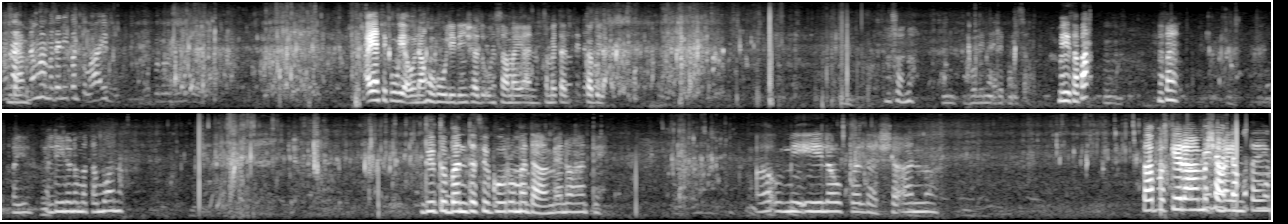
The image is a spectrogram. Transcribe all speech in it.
Dam. Madali naman, madali pang tumaib. Ayan si kuya, unang huhuli din siya doon sa may ano, sa may kabila. Nasaan na? Ano, huli na irip ng isa. May isa pa? Mm. Nasaan? Ayun, alino na mata mo ano. Dito banda siguro madami, ano ate? Ah, umiilaw pala siya, ano. Tapos kailangan mo siyang hintayin.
